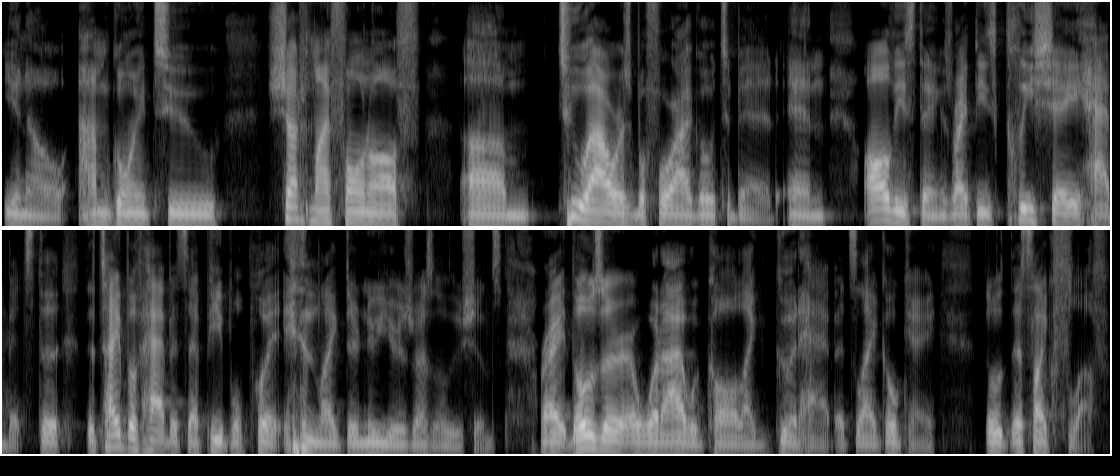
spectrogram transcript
you know, I'm going to shut my phone off um, two hours before I go to bed, and all these things, right? These cliche habits, the the type of habits that people put in like their New Year's resolutions, right? Those are what I would call like good habits. Like, okay, that's like fluff.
